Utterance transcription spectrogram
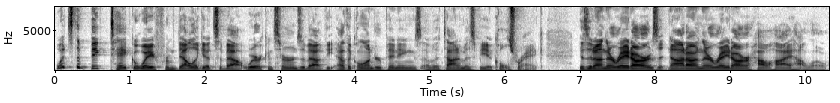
what's the big takeaway from delegates about where concerns about the ethical underpinnings of autonomous vehicles rank? Is it on their radar? Is it not on their radar? How high, how low?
